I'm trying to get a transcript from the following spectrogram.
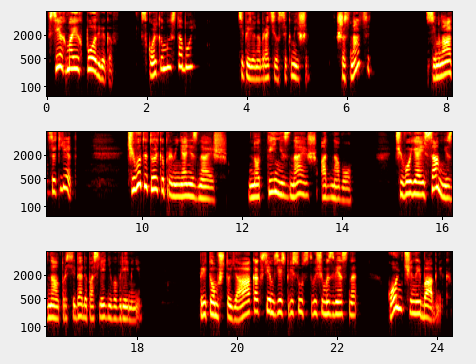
всех моих подвигов. Сколько мы с тобой?» Теперь он обратился к Мише. «Шестнадцать?» «Семнадцать лет. Чего ты только про меня не знаешь, но ты не знаешь одного, чего я и сам не знал про себя до последнего времени. При том, что я, как всем здесь присутствующим известно, — конченый бабник.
